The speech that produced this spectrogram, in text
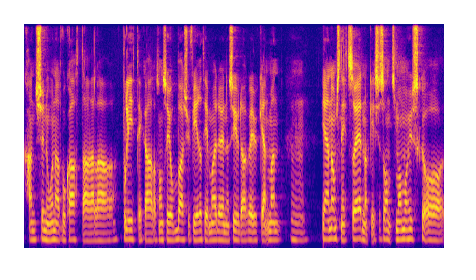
kanskje noen advokater eller politikere eller sånn som jobber 24 timer i døgnet, syv dager i uken. Men mm. gjennomsnitt så er det nok ikke sånn. Så man må huske å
